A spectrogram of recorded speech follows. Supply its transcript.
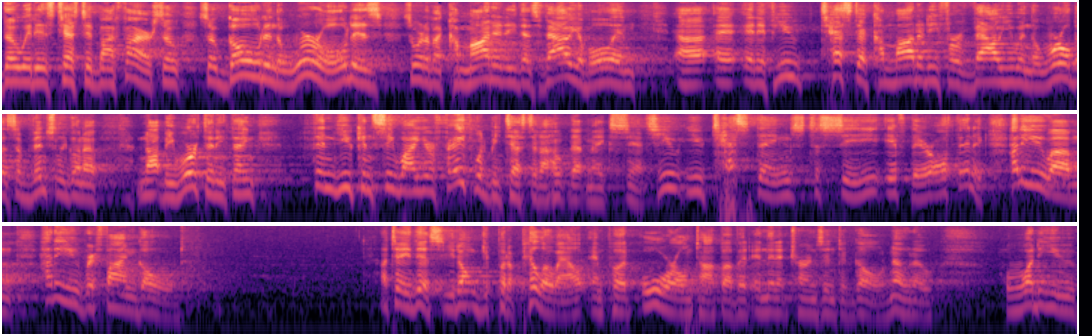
though it is tested by fire. So, so gold in the world is sort of a commodity that's valuable, and, uh, and if you test a commodity for value in the world that's eventually going to not be worth anything, then you can see why your faith would be tested. I hope that makes sense. You, you test things to see if they're authentic. How do you, um, how do you refine gold? I'll tell you this you don't put a pillow out and put ore on top of it and then it turns into gold. No, no. What do you,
